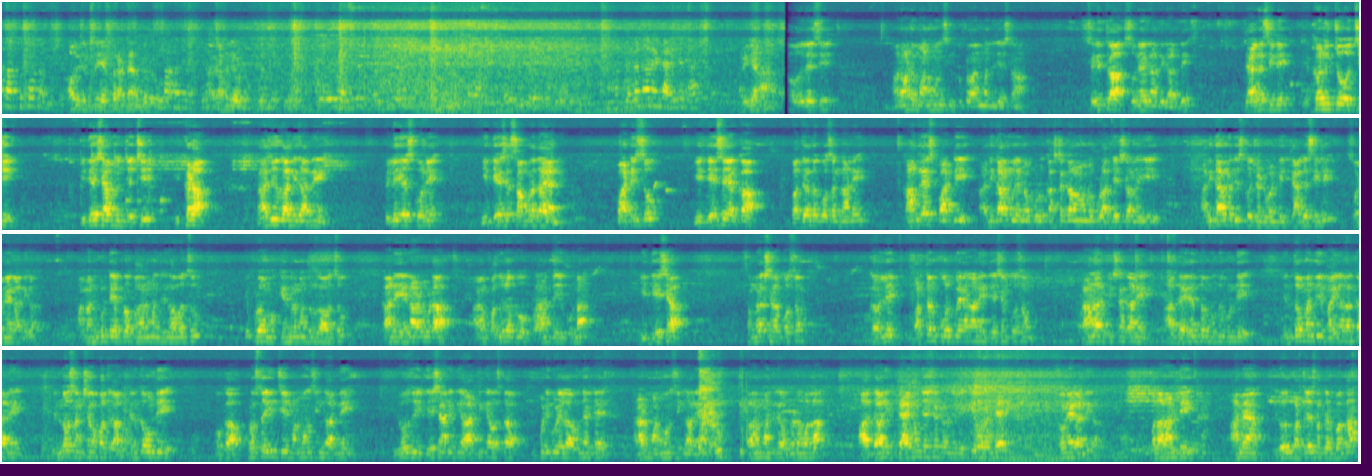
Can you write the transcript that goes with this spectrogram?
ఫస్ట్ ఫోటో అవును తెలిసి ఎక్కడంటే నా పేరు సహదేవుడు తెలంగాణ అంటే అడిగే సార్ ఐడియానా వదిలేసి మనవాడు మన్మోహన్ సింగ్ ప్రధానమంత్రి చేసిన చరిత్ర సోనియా గాంధీ గారిది. త్యాగశీలి ఎక్కడి నుంచో వచ్చి విదేశాల నుంచి వచ్చి ఇక్కడ రాజీవ్ గాంధీ గారిని పెళ్ళి చేసుకొని ఈ దేశ సాంప్రదాయాన్ని పాటిస్తూ ఈ దేశ యొక్క భద్రత కోసం కానీ కాంగ్రెస్ పార్టీ అధికారం లేనప్పుడు కష్టకాలంలో ఉన్నప్పుడు అధ్యక్షురాలు అయ్యి అధికారంలో తీసుకొచ్చినటువంటి త్యాగశీలి సోనియా గాంధీ గారు. ఆమె అనుకుంటే ఎప్పుడో ప్రధానమంత్రి కావచ్చు ఎప్పుడో కేంద్ర మంత్రులు కావచ్చు కానీ ఏనాడు కూడా ఆమె పదవులకు ప్రాధాన్యత చేయకుండా ఈ దేశ సంరక్షణ కోసం ఒకవేళ భర్తను కోల్పోయినా కానీ దేశం కోసం ప్రాణార్పించినా కానీ ఆ ధైర్యంతో ముందుకుండి ఎంతోమంది మహిళలకు కానీ ఎన్నో సంక్షేమ పథకాలు వెనుక ఉండి ఒక ప్రోత్సహించి మన్మోహన్ సింగ్ గారిని ఈరోజు ఈ దేశానికి ఆర్థిక వ్యవస్థ ఇప్పటికి కూడా ఇలా ఉందంటే ఆనాడు మన్మోహన్ సింగ్ గారు ప్రధానమంత్రిగా ఉండడం వల్ల ఆ దానికి త్యాగం చేసినటువంటి వ్యక్తి ఎవరంటే సోనియా గాంధీ గారు. మళ్ళీ అలాంటి ఆమె ఈరోజు బర్త్డే సందర్భంగా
